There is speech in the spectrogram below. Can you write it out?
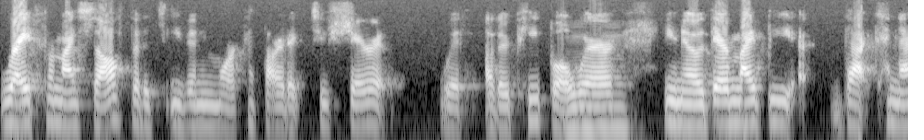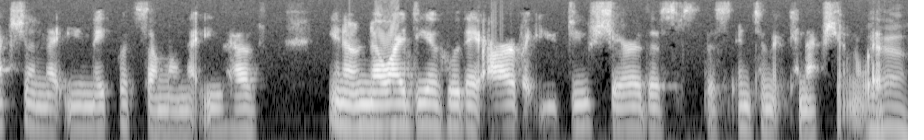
write for myself, but it's even more cathartic to share it with other people where Mhm. you know there might be that connection that you make with someone that you have you know no idea who they are but you do share this this intimate connection with yeah,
